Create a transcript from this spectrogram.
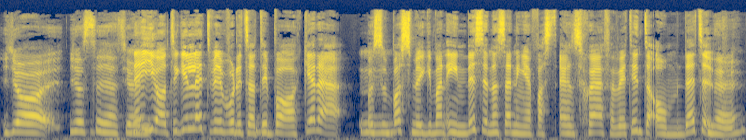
jag, jag säger att jag... Nej jag tycker lätt vi borde ta tillbaka det och så bara smyger man in det i sina sändningar fast ens chefer vet inte om det typ. Nej,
